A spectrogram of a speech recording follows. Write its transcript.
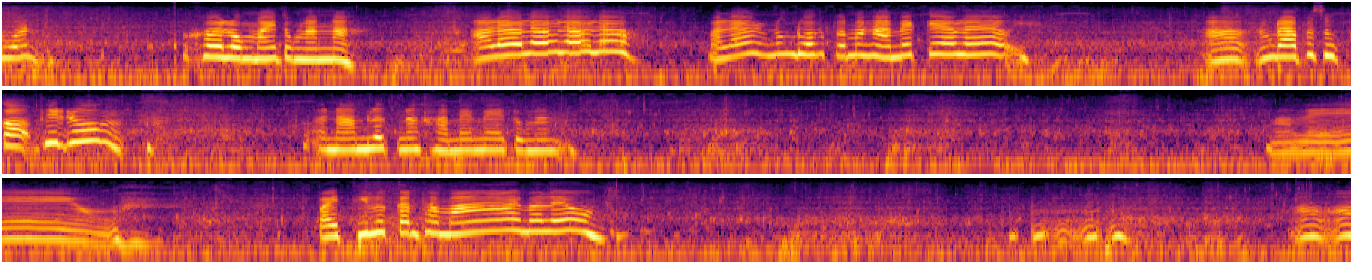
ล้วนก็เคยลงไหมตรงนั้นน่ะเอาเร็วเร็วเร็วเร็วมาแล้วน้องดวงจะมาหาแม่แก้วแล้วอ้าวน้องดาวประสุกเกาะพี่รุ่ง น้ำลึกนะคะ แม่ ๆ ตรงนั้น มาแล้ว ไปที่ลึกกันทำไม มาเร็วเอาเอา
